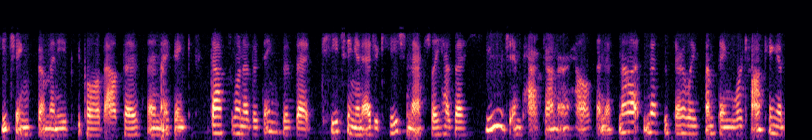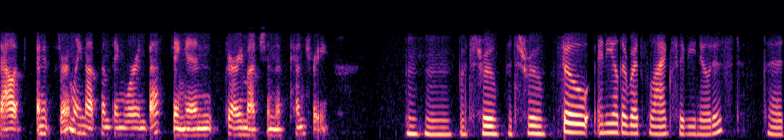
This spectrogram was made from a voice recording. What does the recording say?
teaching so many people about this. And I think that's one of the things is that teaching and education actually has a huge impact on our health. And it's not necessarily something we're talking about. And it's certainly not something we're investing in very much in this country. Mhm. That's true. That's true. So, any other red flags have you noticed that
